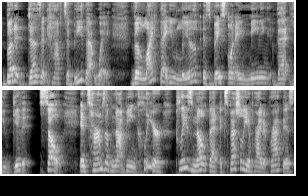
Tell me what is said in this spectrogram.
but it doesn't have to be that way. The life that you live is based on a meaning that you give it. So, in terms of not being clear, please note that, especially in private practice,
